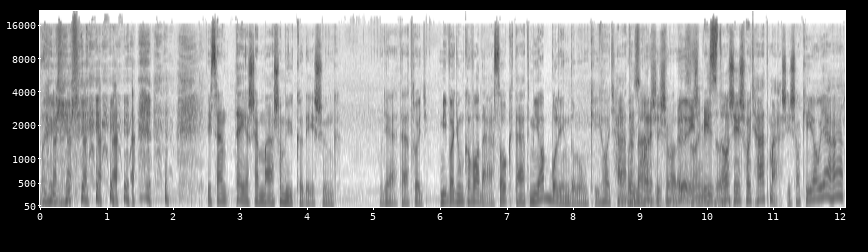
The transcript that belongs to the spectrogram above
hiszen teljesen más a működésünk. Ugye? Tehát, hogy mi vagyunk a vadászok, tehát mi abból indulunk ki, hogy hát ez más is van. Ő is biztos, bizony. és hogy hát más is, aki ugye, hát,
